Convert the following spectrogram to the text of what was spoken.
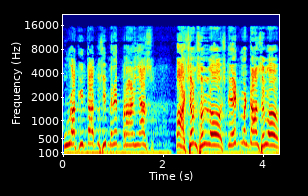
ਪੂਰਾ ਕੀਤਾ, ਤੁਸੀਂ ਮੇਰੇ ਪੁਰਾਣੀਆਂ ਭਾਸ਼ਣ ਸੁਣ ਲਓ, ਸਟੇਟਮੈਂਟਾਂ ਸੁਣ ਲਓ,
